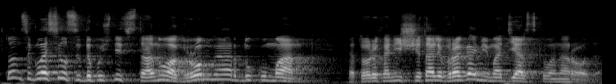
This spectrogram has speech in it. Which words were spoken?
что он согласился допустить в страну огромную орду куман, которых они считали врагами мадьярского народа.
